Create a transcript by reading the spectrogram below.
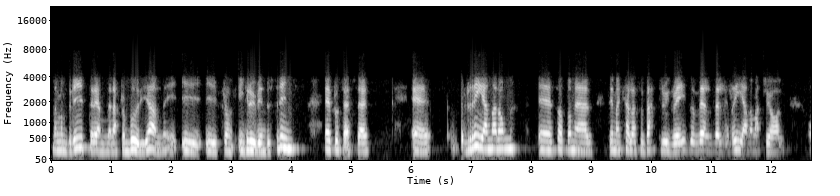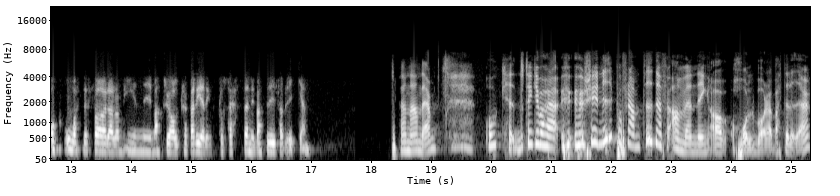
när man bryter ämnena från början i, i, i, från, i gruvindustrins eh, processer. Eh, rena dem eh, så att de är det man kallar för battery grade, väldigt, väldigt rena material och återföra dem in i materialprepareringsprocessen i batterifabriken. Spännande. Okej, då tänkte jag bara hur, hur ser ni på framtiden för användning av hållbara batterier?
